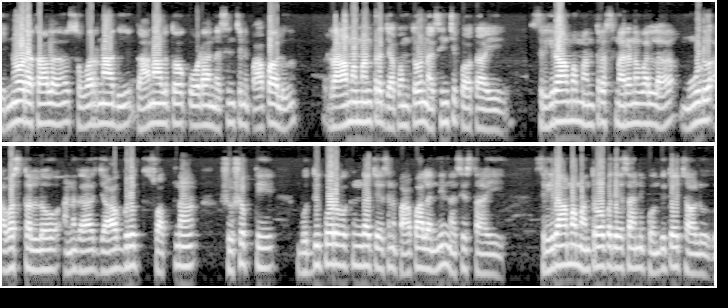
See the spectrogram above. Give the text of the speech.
ఎన్నో రకాల సువర్ణాది దానాలతో కూడా నశించిన పాపాలు రామమంత్ర జపంతో నశించిపోతాయి. శ్రీరామ మంత్ర స్మరణ వల్ల మూడు అవస్థల్లో అనగా జాగృత్ స్వప్న సుషుప్తి బుద్ధిపూర్వకంగా చేసిన పాపాలన్నీ నశిస్తాయి. శ్రీరామ మంత్రోపదేశాన్ని పొందితే చాలు.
